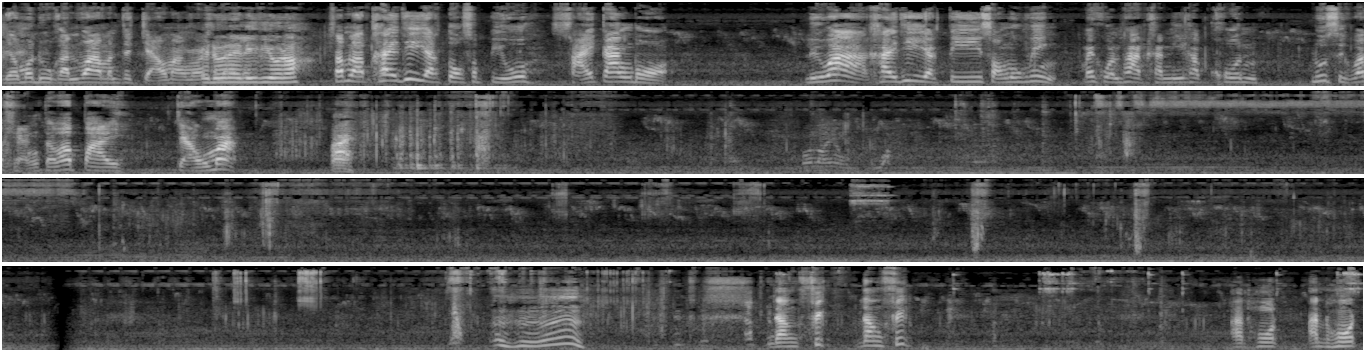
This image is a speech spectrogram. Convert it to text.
เดี๋ยวมาดูกันว่ามันจะแจ๋วมากน้อยไปดูในรีวิวเนาะสำหรับใครที่อยากตกสปิวสายกลางบ่อ หรือว่าใครที่อยากตีสองลูกวิ่ง ไม่ควรพลาดคันนี้ครับ คนรู้สึกว่าแข็งแต่ว่าไปลายแจ๋วมาก ไป อือหือ ดังฟิก ดังฟิก อัดโหด อัดโหด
